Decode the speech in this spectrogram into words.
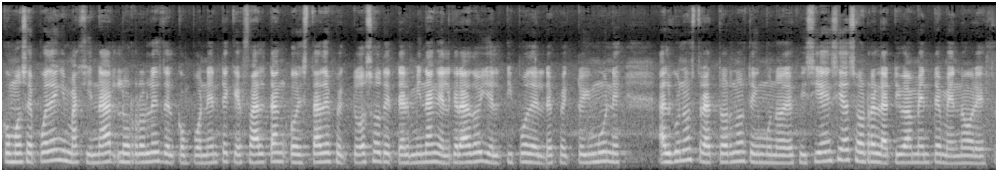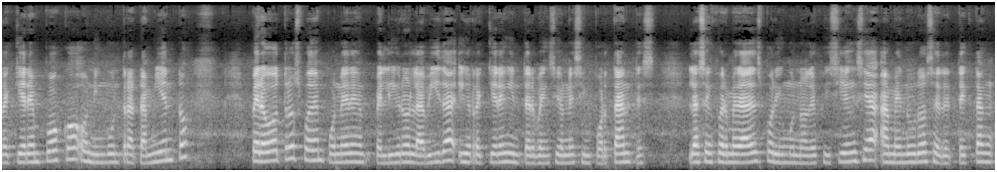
Como se pueden imaginar, los roles del componente que faltan o está defectuoso determinan el grado y el tipo del defecto inmune. Algunos trastornos de inmunodeficiencia son relativamente menores, requieren poco o ningún tratamiento pero otros pueden poner en peligro la vida y requieren intervenciones importantes. Las enfermedades por inmunodeficiencia a menudo se detectan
